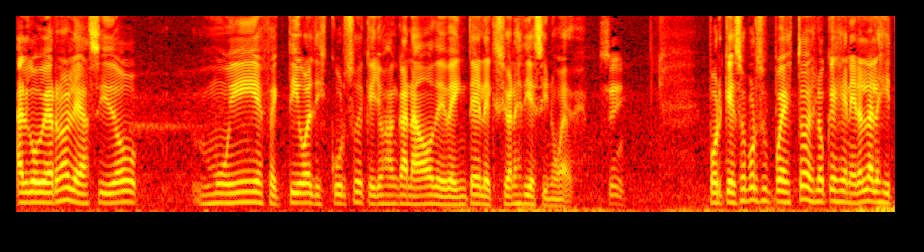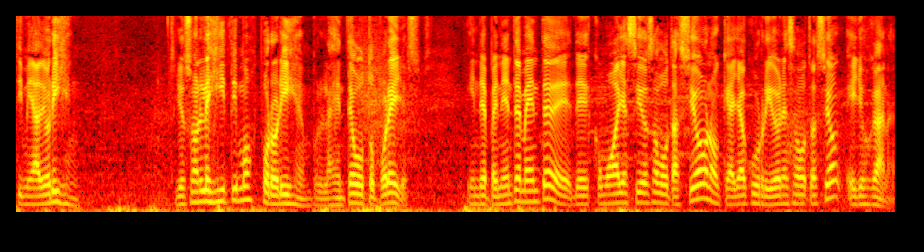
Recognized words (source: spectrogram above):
al gobierno le ha sido muy efectivo el discurso de que ellos han ganado de 20 elecciones 19. Sí. Porque eso, por supuesto, es lo que genera la legitimidad de origen. Ellos son legítimos por origen, porque la gente votó por ellos. Independientemente de, de cómo haya sido esa votación o qué haya ocurrido en esa votación, ellos ganan.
